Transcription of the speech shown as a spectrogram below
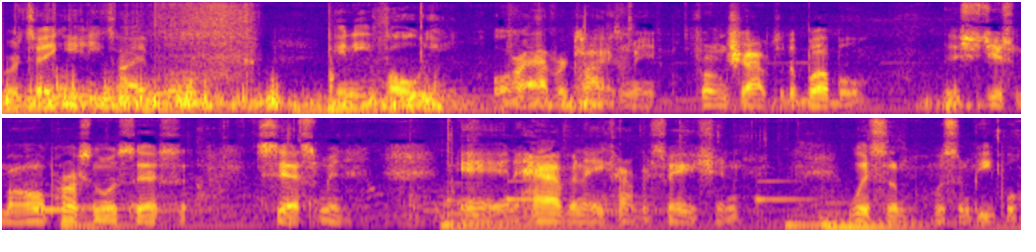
or take any type of any voting or advertisement from Trapped in a Bubble. This is just my own personal assess- assessment and having a conversation with some with some people.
